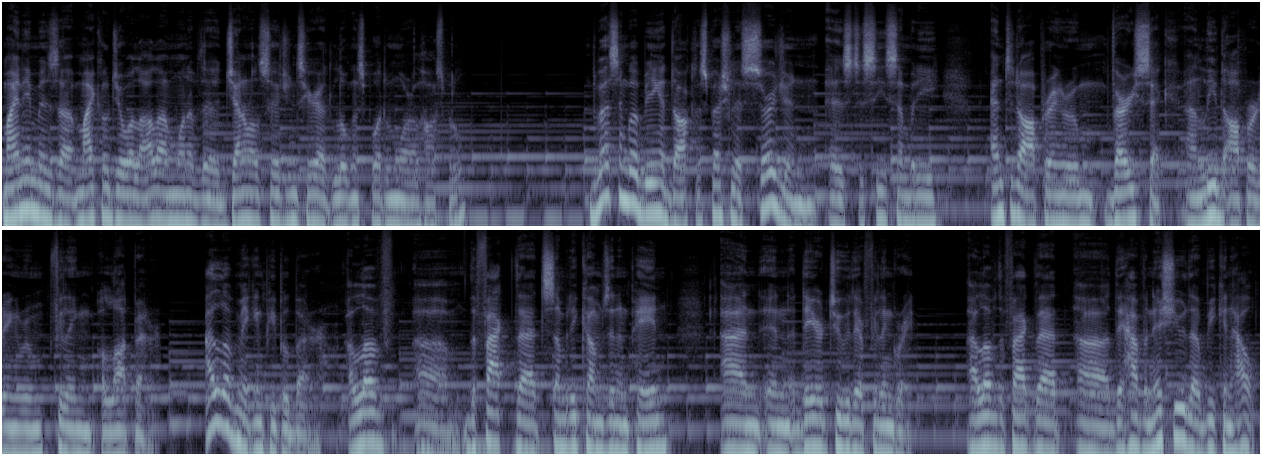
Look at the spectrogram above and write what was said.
My name is uh, Michael Lalla. I'm one of the general surgeons here at Logansport Memorial Hospital. The best thing about being a doctor, especially a surgeon, is to see somebody enter the operating room very sick and leave the operating room feeling a lot better. I love making people better. I love um, the fact that somebody comes in in pain and in a day or two they're feeling great. I love the fact that uh, they have an issue that we can help.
